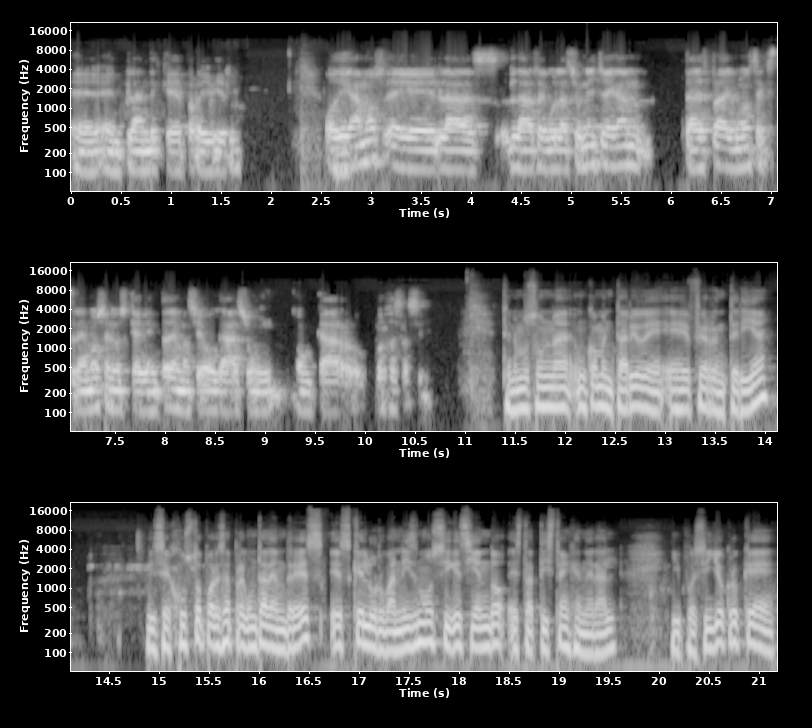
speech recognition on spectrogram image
eh, en plan de que prohibirlo. O digamos, eh, las, las regulaciones llegan tal vez para algunos extremos en los que avienta demasiado gas un, un carro, cosas así. Tenemos una- un comentario de EF Rentería. Dice, justo por esa pregunta de Andrés, es que el urbanismo sigue siendo estatista en general. Y pues sí, yo creo que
